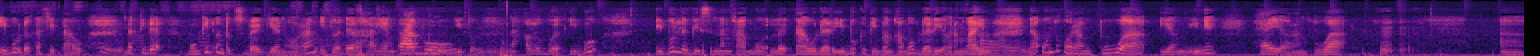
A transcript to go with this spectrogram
ibu udah kasih tahu. Hmm. Nah, tidak mungkin untuk sebagian orang itu adalah hal yang tabu, Tabu. gitu. Nah, kalau buat ibu ibu lebih senang kamu le- tahu dari ibu ketimbang kamu dari orang lain. Lain. Nah, untuk orang tua yang ini, hey orang tua, Mm-mm. Eh,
